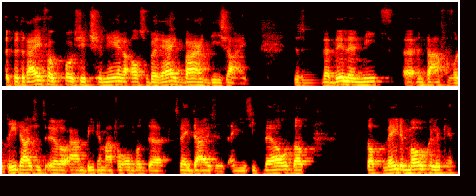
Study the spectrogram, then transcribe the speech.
het bedrijf ook positioneren als bereikbaar design. Dus we willen niet uh, een tafel voor 3000 euro aanbieden, maar voor onder de 2000. En je ziet wel dat dat mede mogelijk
